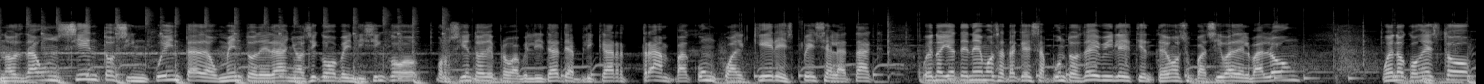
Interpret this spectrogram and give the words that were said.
nos da un 150 de aumento de daño, así como 25% de probabilidad de aplicar trampa con cualquier Special Attack. Bueno, ya tenemos ataques a puntos débiles, tenemos su pasiva del balón. Bueno, con esto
